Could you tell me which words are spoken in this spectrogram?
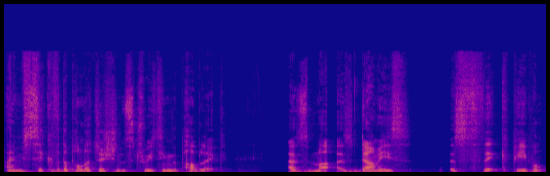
I'm sick of the politicians treating the public as mu- as dummies, as thick people.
